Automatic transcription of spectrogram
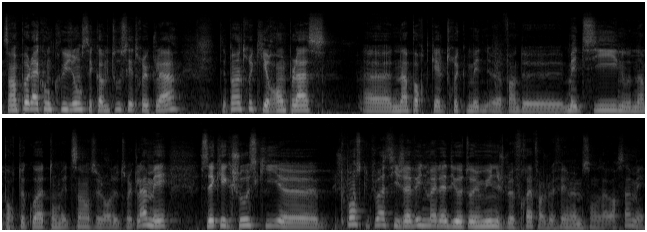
c'est un peu la conclusion. C'est comme tous ces trucs-là. C'est pas un truc qui remplace euh, n'importe quel truc enfin de médecine ou n'importe quoi, ton médecin, ce genre de truc-là. Mais c'est quelque chose qui. euh, je pense que tu vois, si j'avais une maladie auto-immune, je le ferais. Enfin, je le fais même sans avoir ça. Mais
